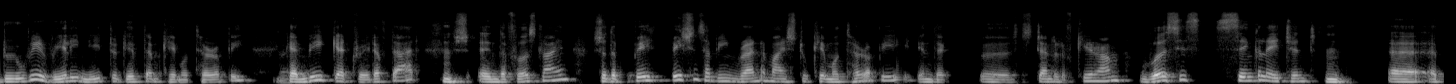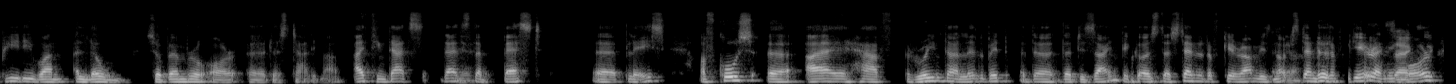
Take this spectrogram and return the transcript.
do we really need to give them chemotherapy? Right. Can we get rid of that hmm. in the first line? So the pa- patients are being randomized to chemotherapy in the uh, standard of care arm versus single agent mm. uh, PD-1 alone, so Pembro or uh, dostarlimab. I think that's that's yeah. the best uh, place. Of course, uh, I have ruined a little bit the, the design because the standard of care arm is not yeah. standard of care anymore. Exactly.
